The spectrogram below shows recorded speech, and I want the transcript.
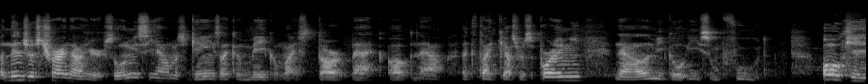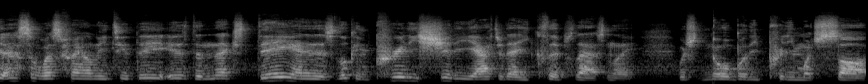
a ninja's trying out here. So let me see how much gains I can make when I start back up now. I'd like to thank you guys for supporting me. Now let me go eat some food. Okay, SOS family, today is the next day and it is looking pretty shitty after that eclipse last night, which nobody pretty much saw.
